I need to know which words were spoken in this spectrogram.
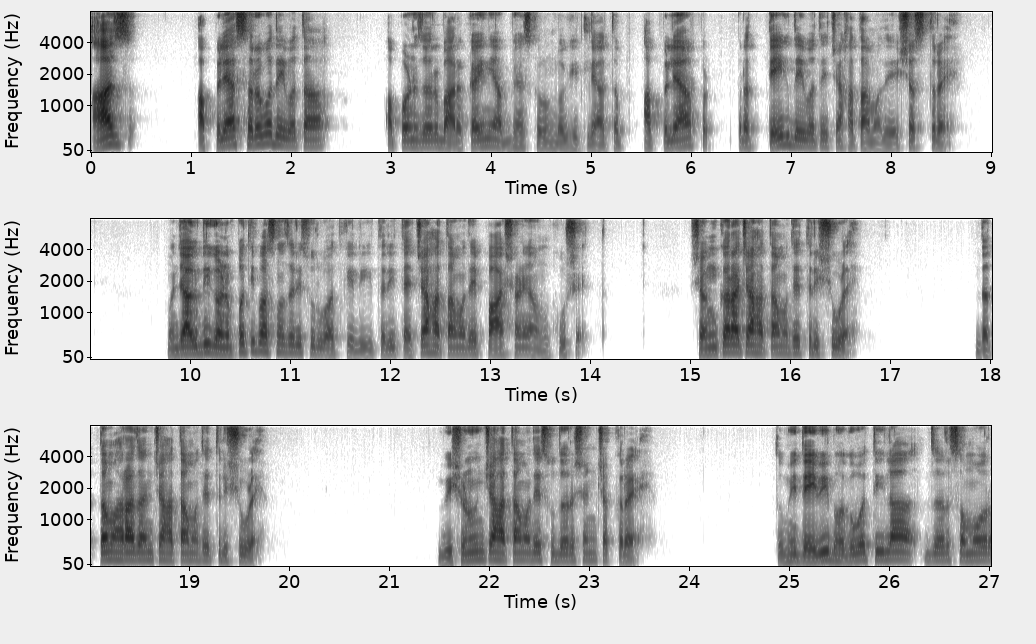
आज आपल्या सर्व देवता आपण जर बारकाईने अभ्यास करून बघितल्या तर आपल्या प्रत्येक देवतेच्या हातामध्ये शस्त्र आहे. म्हणजे अगदी गणपतीपासून जरी सुरुवात केली तरी त्याच्या हातामध्ये पाश आणि अंकुश आहेत. शंकराच्या हातामध्ये त्रिशूळ आहे. दत्त महाराजांच्या हातामध्ये त्रिशूळ आहे. विष्णूंच्या हातामध्ये सुदर्शन चक्र आहे. तुम्ही देवी भगवतीला जर समोर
